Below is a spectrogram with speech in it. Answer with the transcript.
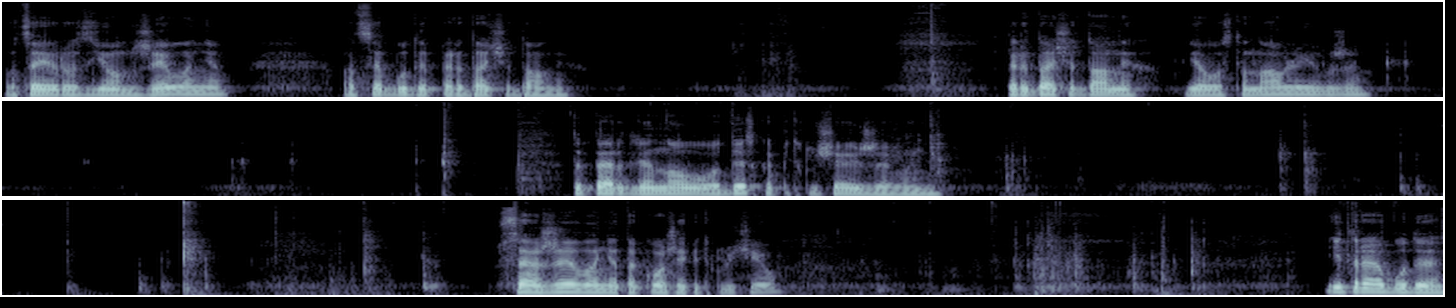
оцей розйом живлення, а це буде передача даних. Передача даних я встановлюю вже. Тепер для нового диска підключаю живлення. Все живлення також я підключив. І треба буде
